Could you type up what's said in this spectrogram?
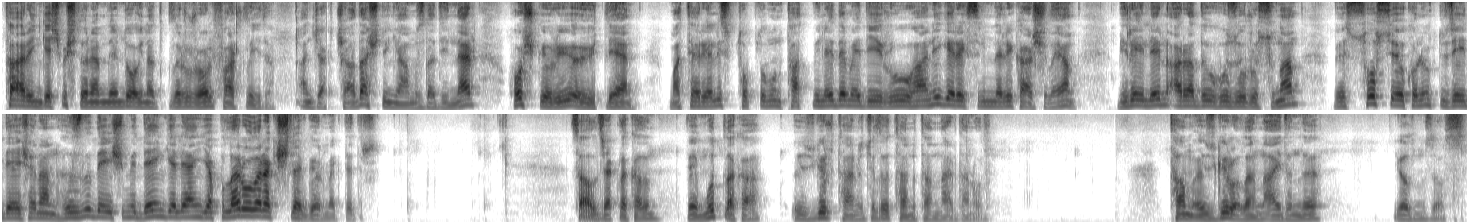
Tarihin geçmiş dönemlerinde oynadıkları rol farklıydı. Ancak çağdaş dünyamızda dinler hoşgörüyü öğütleyen, materyalist toplumun tatmin edemediği ruhani gereksinimleri karşılayan, bireylerin aradığı huzuru sunan ve sosyoekonomik düzeyde yaşanan hızlı değişimi dengeleyen yapılar olarak işlev görmektedir. Sağlıcakla kalın ve mutlaka özgür tanrıcılığı tanıtanlardan olun. Tam özgür olanın aydınlığı yolunuz olsun.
